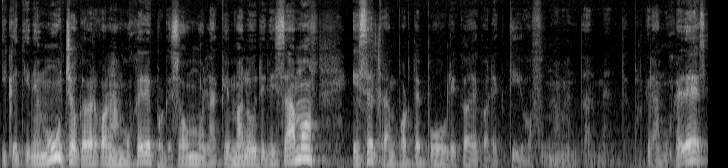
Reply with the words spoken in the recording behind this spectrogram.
y que tiene mucho que ver con las mujeres porque somos las que más lo utilizamos, es el transporte público de colectivo fundamentalmente las mujeres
